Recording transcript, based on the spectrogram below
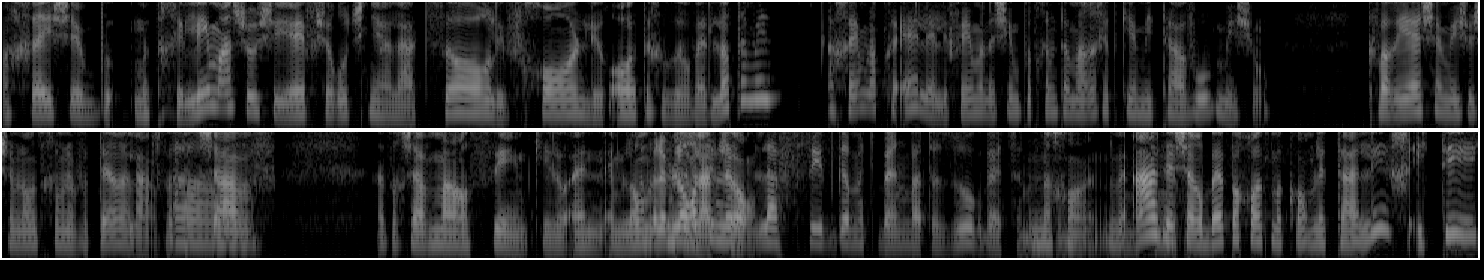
אחרי שמתחילים משהו, שיהיה אפשרות שנייה לעצור, לבחון, לראות איך זה עובד. לא תמיד החיים לא כאלה, לפעמים אנשים פותחים את המערכת כי הם התאהבו במישהו. כבר יש שם מישהו שהם לא מצליחים לוותר עליו, אז אה. עכשיו... אז עכשיו מה עושים? כאילו, הם, הם לא מצליחים לעצור. אבל הם לא רוצים להפסיד גם את בן בת הזוג בעצם. נכון, ואז יש הרבה פחות מקום לתהליך איטי,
